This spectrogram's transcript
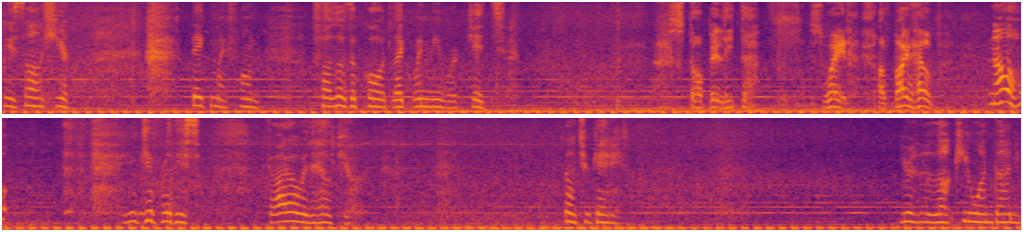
It's all here. Take my phone. Follow the code like when we were kids. Stop it, Lita. Just wait. I'll find help. No! You give her this. Clara will help you. Don't you get it? You're the lucky one, Danny.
